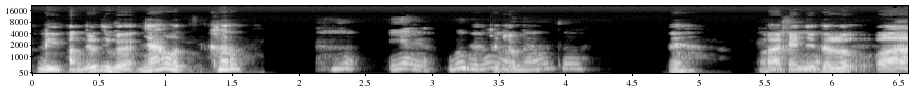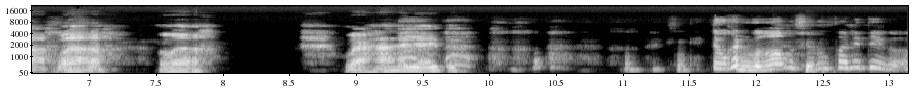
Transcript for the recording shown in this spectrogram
dipanggil juga nyaut kar iya ya gue bengong gak nyaut tuh. Wah kayaknya itu lu wah wah wah. Bahaya itu. Itu bukan bengong kesurupan itu ya kok.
